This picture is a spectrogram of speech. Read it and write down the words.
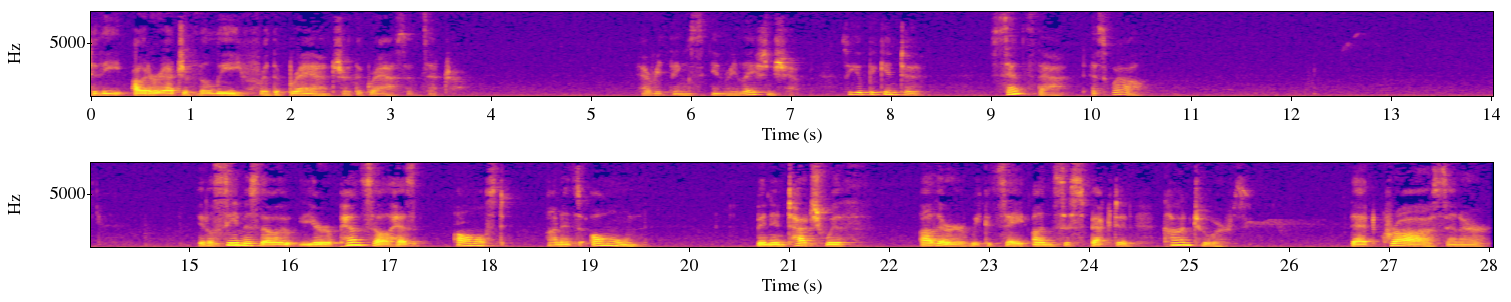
to the outer edge of the leaf or the branch or the grass, etc. Everything's in relationship. So you begin to sense that as well. It'll seem as though your pencil has almost on its own been in touch with other, we could say, unsuspected contours that cross and are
